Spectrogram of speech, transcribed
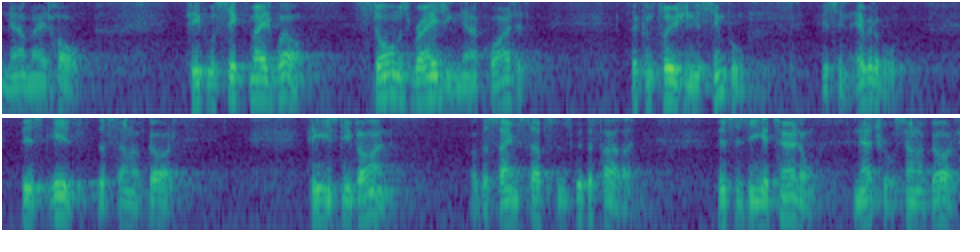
now made whole. People sick made well. Storms raging, now quieted. The conclusion is simple. It's inevitable. This is the Son of God. He is divine, of the same substance with the Father. This is the eternal, natural Son of God.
